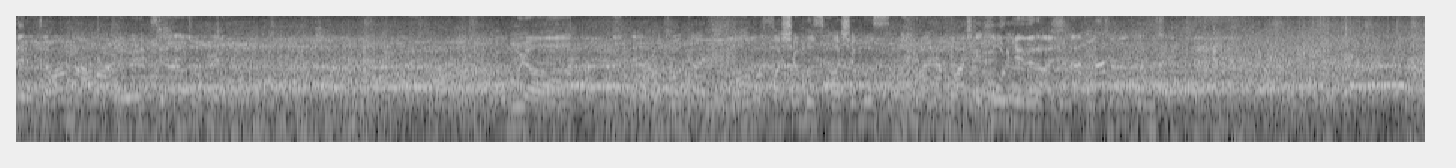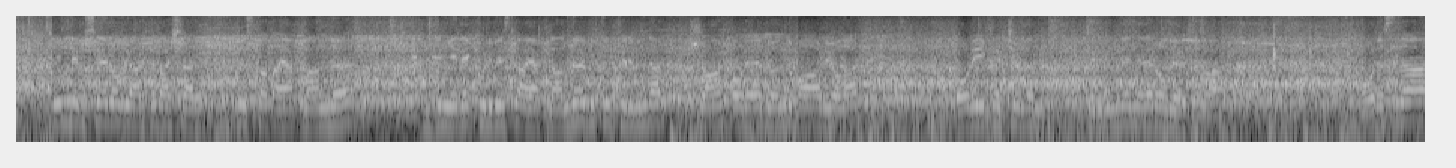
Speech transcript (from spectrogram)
anlarım tamam mı ama Evet cidden ya. çok garip. Abu ya. Cidden Abubakar olmasa Paşamız, paşamız. aynen başka Kor kimse general. pozisyona girmiş. Bir şeyler oluyor arkadaşlar. Bütün stat ayaklandı. Bizim yedek kulübesi de ayaklandı. Bütün tribünler şu an oraya döndü bağırıyorlar. Orayı kaçırdım. Tribünde neler oluyor acaba? Orası da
